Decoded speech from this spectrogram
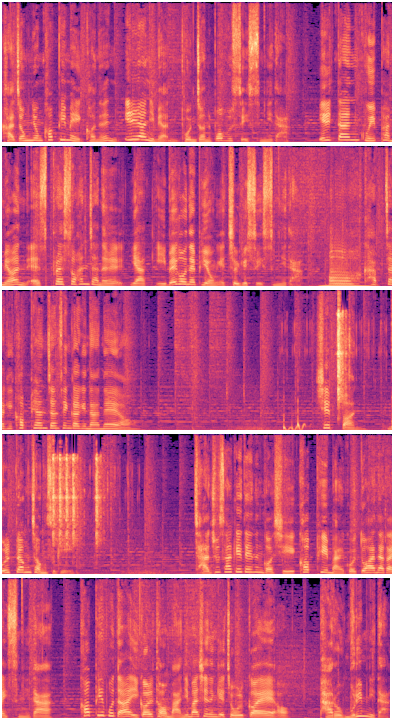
가정용 커피 메이커는 1년이면 본전을 뽑을 수 있습니다. 일단 구입하면 에스프레소 한 잔을 약 200원의 비용에 즐길 수 있습니다. 어, 갑자기 커피 한 잔 생각이 나네요. 10번 물병 정수기 자주 사게 되는 것이 커피 말고 또 하나가 있습니다. 커피보다 이걸 더 많이 마시는 게 좋을 거예요. 바로 물입니다.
